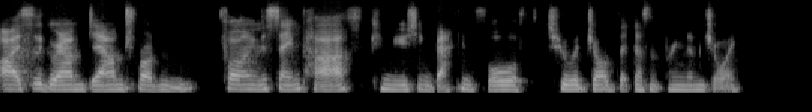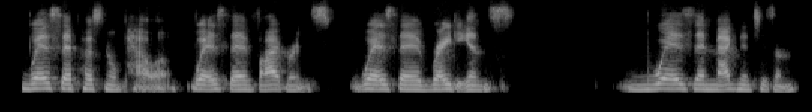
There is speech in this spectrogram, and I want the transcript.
eyes to the ground, downtrodden, following the same path, commuting back and forth to a job that doesn't bring them joy. Where's their personal power? Where's their vibrance? Where's their radiance? Where's their magnetism?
